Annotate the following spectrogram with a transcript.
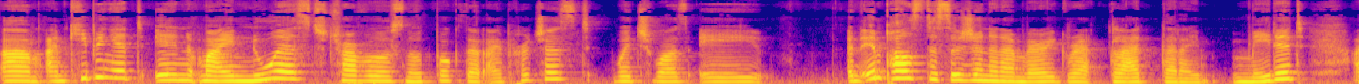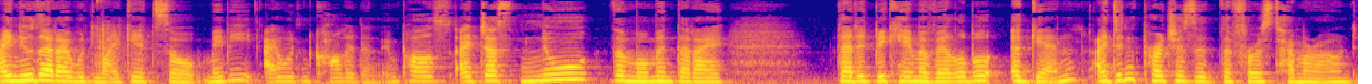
Um, I'm keeping it in my newest Traveler's Notebook that I purchased, which was a an impulse decision and I'm very glad that I made it. I knew that I would like it, so maybe I wouldn't call it an impulse. I just knew the moment that I that it became available again. I didn't purchase it the first time around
